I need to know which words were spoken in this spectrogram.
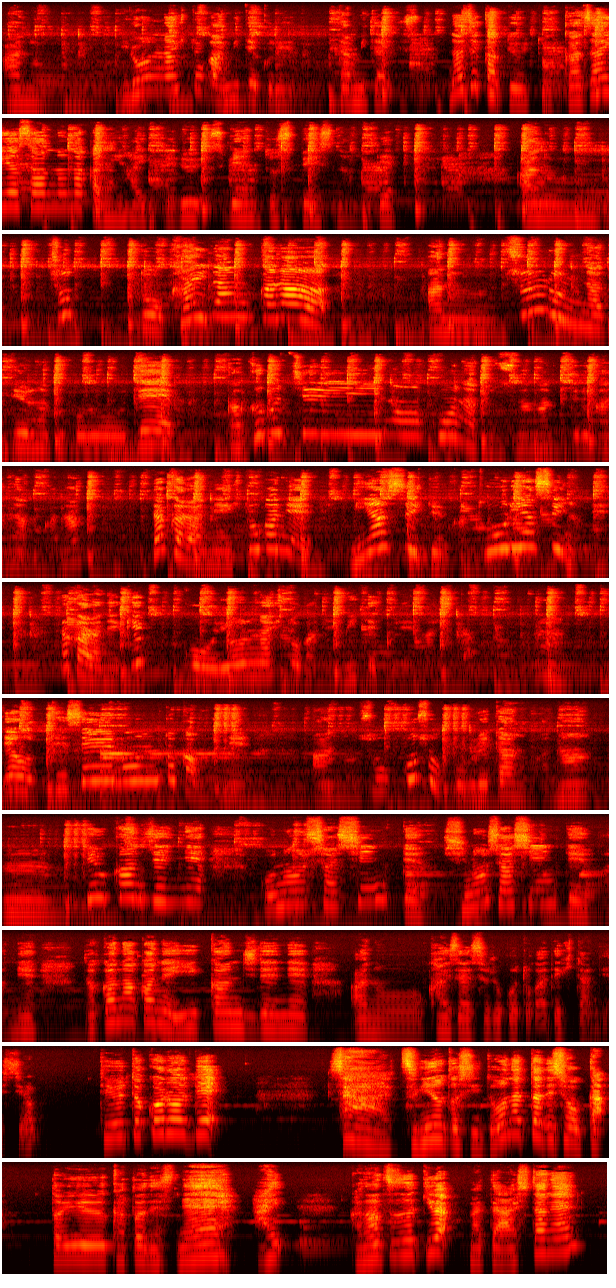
あのいろんな人が見てくれたみたいです。なぜかというと画材屋さんの中に入ってるイベントスペースなのであのちょっと階段からあの通路になっているようなところで額縁のコーナーとつながってる感じなのかな。だからね人がね見やすいというか通りやすいのね。だからね結構いろんな人がね見てくれました。で手製本とかもねあのそこそこ売れたのかな。うん。っていう感じでねこの写真展詩の写真展はねなかなかねいい感じでねあの開催することができたんですよ。っていうところでさあ次の年どうなったでしょうか？ということですね。はい。この続きはまた明日ね。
